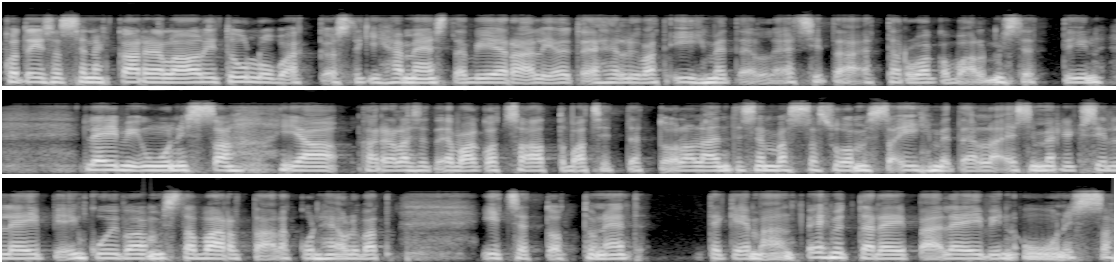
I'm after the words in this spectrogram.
kotinsa sinne Karjalaan oli tullut vaikka jostakin Hämeestä vierailijoita ja he olivat ihmetelleet sitä, että ruoka valmistettiin leiviuunissa ja karjalaiset evakot saattavat sitten tuolla läntisemmässä Suomessa ihmetellä esimerkiksi leipien kuivaamista vartaalla, kun he olivat itse tottuneet tekemään pehmyttä leipää leivin uunissa.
